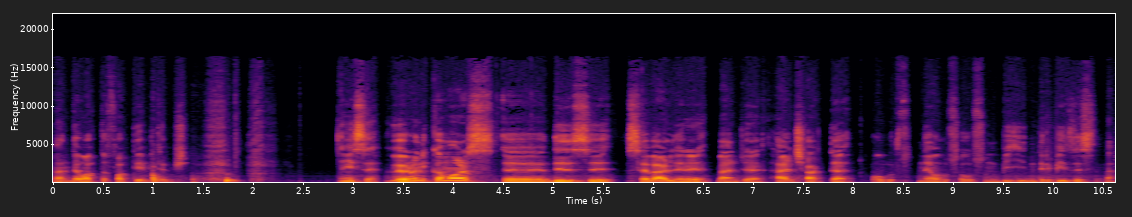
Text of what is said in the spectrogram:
Ben de What the fuck diye bitirmiştim. Neyse. Veronica Mars e, dizisi severleri bence her şartta olur. Ne olursa olsun bir indirip izlesinler.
